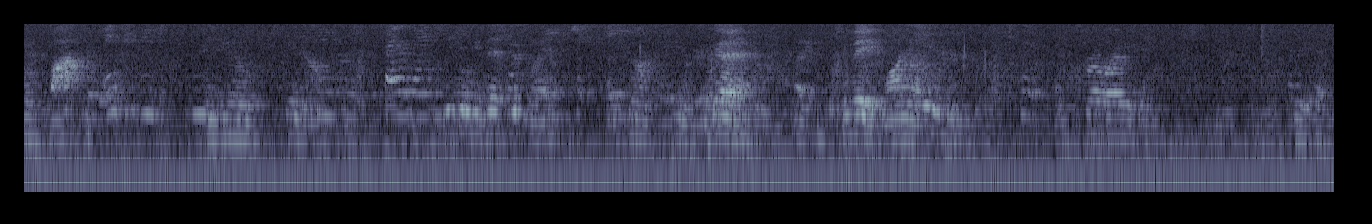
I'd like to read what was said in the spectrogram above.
one spot to introduce you and you to know, you can do this this way, it's not, you know. Good. Like, To be, Won-Hyo. and throw everything. Hips.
